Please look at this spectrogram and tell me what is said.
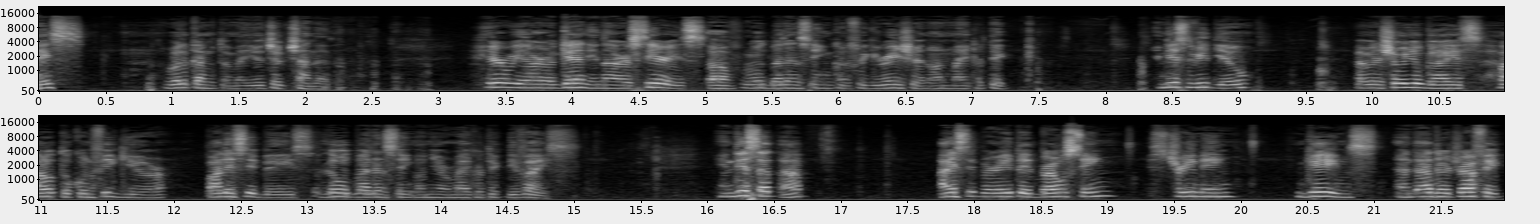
guys, welcome to my YouTube channel. Here we are again in our series of load balancing configuration on MikroTik. In this video, I will show you guys how to configure policy-based load balancing on your MikroTik device. In this setup, I separated browsing, streaming, games, and other traffic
